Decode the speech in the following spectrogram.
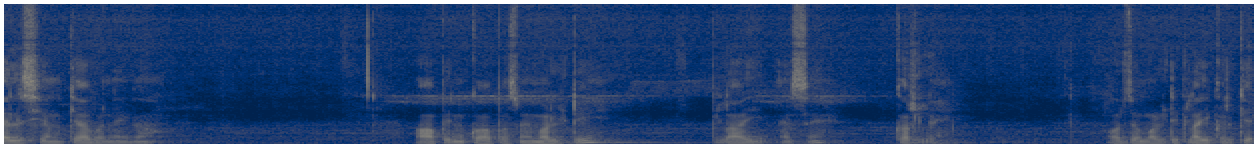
एलसीएम क्या बनेगा? आप इनको आपस में मल्टीप्लाई ऐसे कर लें। और जब मल्टीप्लाई करके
